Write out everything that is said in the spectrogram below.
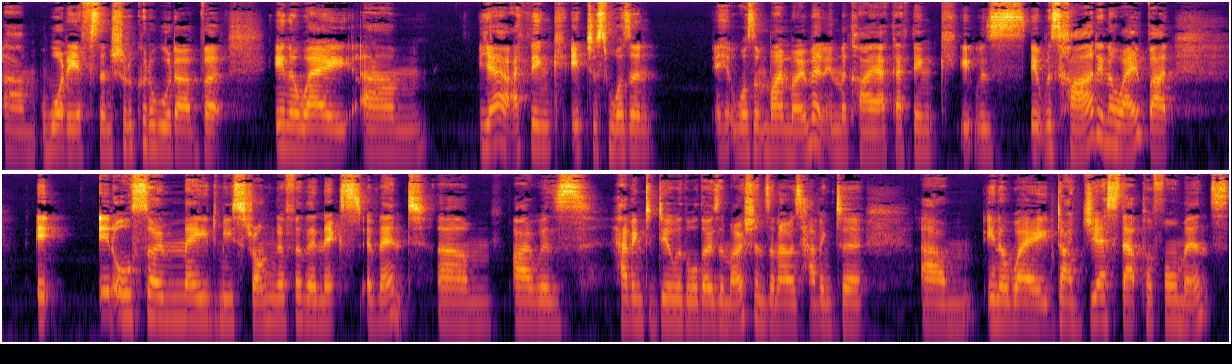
um, what ifs and shoulda, coulda, woulda, but in a way. Um, yeah, I think it just wasn't it wasn't my moment in the kayak. I think it was it was hard in a way, but it it also made me stronger for the next event. Um, I was having to deal with all those emotions, and I was having to, um, in a way, digest that performance,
